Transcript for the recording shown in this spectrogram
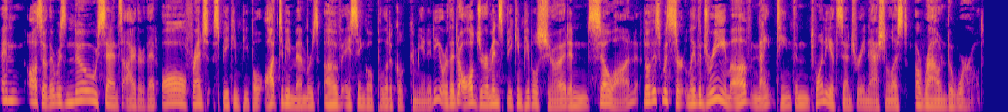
And also, there was no sense either that all French speaking people ought to be members of a single political community or that all German speaking people should and so on, though this was certainly the dream of 19th and 20th century nationalists around the world.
